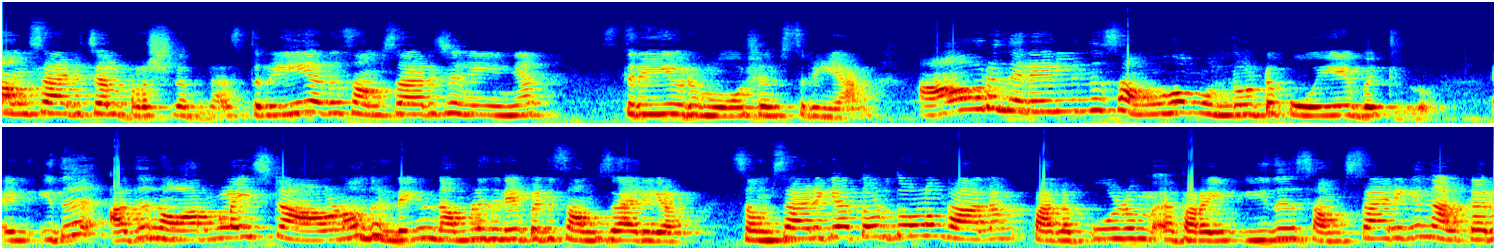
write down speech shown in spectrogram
സംസാരിച്ചാൽ പ്രശ്നമില്ല. സ്ത്രീ അത് സംസാരിച്ചു കഴിഞ്ഞാൽ സ്ത്രീ ഒരു മോശം സ്ത്രീയാണ്. ആ ഒരു നിലയിൽ നിന്ന് സമൂഹം മുന്നോട്ട് പോയേ പറ്റുള്ളൂ. ഇത് അത് നോർമലൈസ്ഡ് ആവണമെന്നുണ്ടെങ്കിൽ നമ്മൾ ഇതിനെപ്പറ്റി സംസാരിക്കണം. സംസാരിക്കാത്തോടത്തോളം കാലം പലപ്പോഴും പറയും ഇത് സംസാരിക്കുന്ന ആൾക്കാർ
